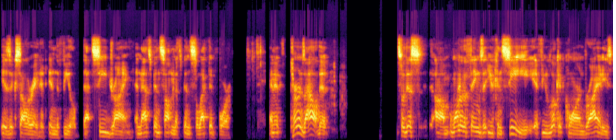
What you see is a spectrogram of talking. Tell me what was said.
is accelerated in the field that seed drying and that's been something that's been selected for and it turns out that so this um, one of the things that you can see if you look at corn varieties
